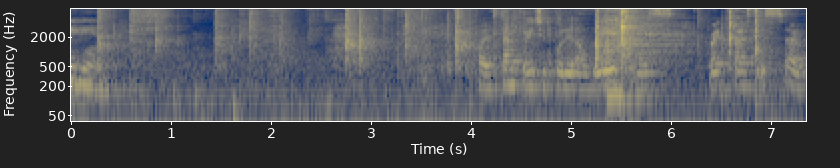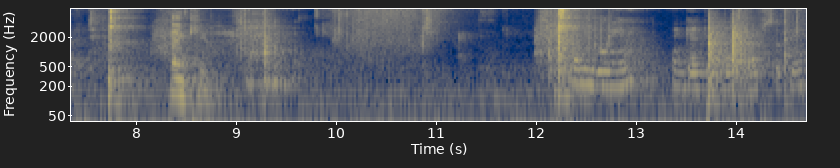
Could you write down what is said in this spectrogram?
still reading. Well, it's time for you to put it away because breakfast is served. Thank you. Let me go in and get the other stuffs, okay?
